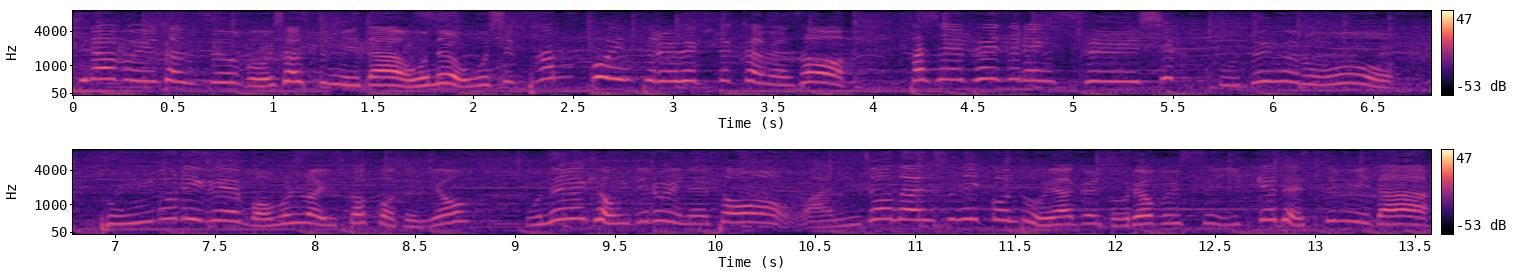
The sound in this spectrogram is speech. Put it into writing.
키라브이 선수 모셨습니다. 오늘 53포인트를 획득하면서 사실 페이지 랭크 19등으로 동부리그에 머물러 있었거든요. 오늘 경기로 인해서 완전한 순위권 도약을 노려볼 수 있게 됐습니다.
